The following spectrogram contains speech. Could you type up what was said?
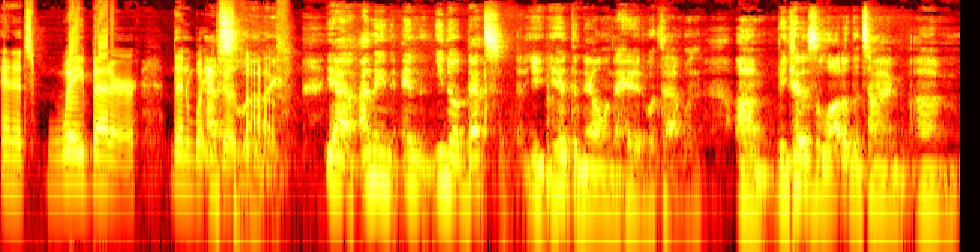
and it's way better than what you could have thought Absolutely. of. Yeah, I mean, and you know, that's you, you hit the nail on the head with that one, um, because a lot of the time, um,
